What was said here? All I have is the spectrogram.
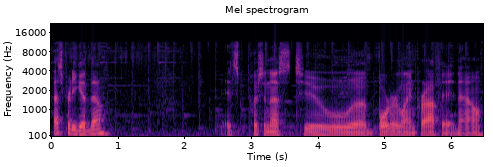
That's pretty good though. It's pushing us to borderline profit now.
